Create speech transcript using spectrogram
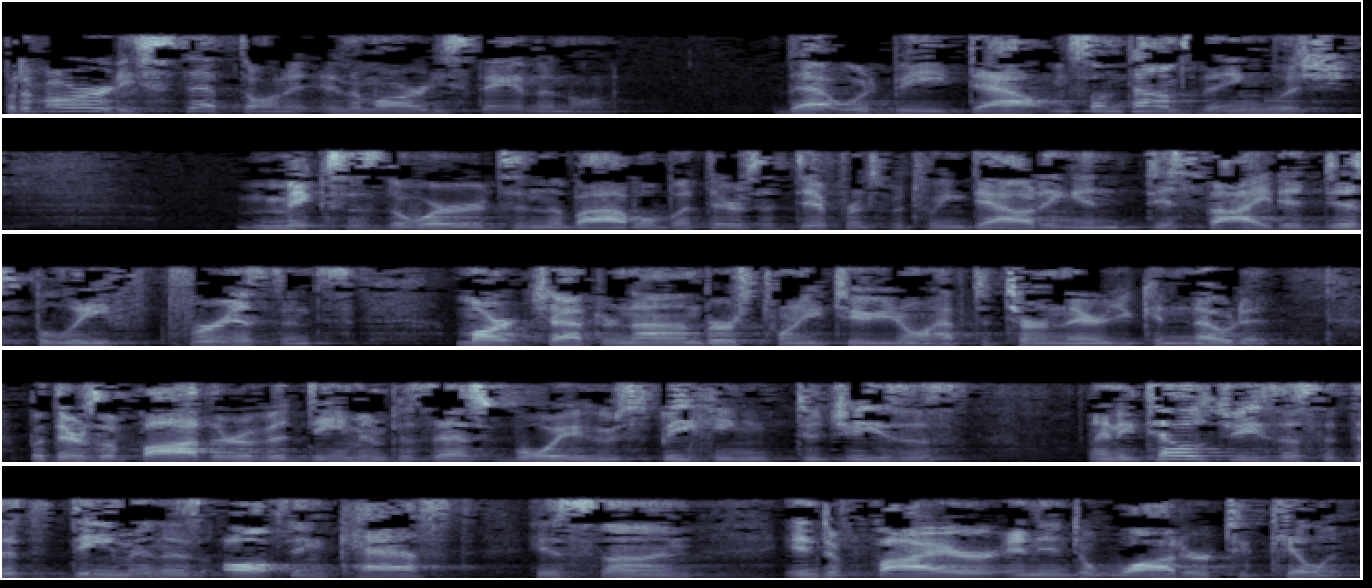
But I've already stepped on it and I'm already standing on it. That would be doubt. And sometimes the English mixes the words in the Bible, but there's a difference between doubting and decided disbelief. For instance, Mark chapter 9 verse 22, you don't have to turn there, you can note it. But there's a father of a demon possessed boy who's speaking to Jesus, and he tells Jesus that this demon has often cast his son into fire and into water to kill him,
